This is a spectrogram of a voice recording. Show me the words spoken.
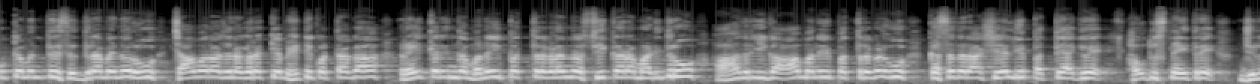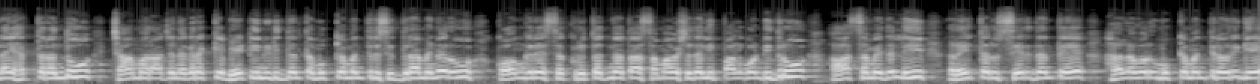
ಮುಖ್ಯಮಂತ್ರಿ ಸಿದ್ದರಾಮಯ್ಯನವರು ಚಾಮರಾಜನಗರಕ್ಕೆ ಭೇಟಿ ಕೊಟ್ಟಾಗ ರೈತರಿಂದ ಮನವಿ ಪತ್ರಗಳನ್ನು ಸ್ವೀಕಾರ ಮಾಡಿದ್ರು. ಆದರೆ ಈಗ ಆ ಮನವಿ ಪತ್ರಗಳು ಕಸದ ರಾಶಿಯಲ್ಲಿ ಪತ್ತೆಯಾಗಿವೆ. ಹೌದು ಸ್ನೇಹಿತರೆ, ಜುಲೈ ಹತ್ತರಂದು ಚಾಮರಾಜನಗರಕ್ಕೆ ಭೇಟಿ ನೀಡಿದ್ದಂಥ ಮುಖ್ಯಮಂತ್ರಿ ಸಿದ್ದರಾಮಯ್ಯನವರು ಕಾಂಗ್ರೆಸ್ ಕೃತಜ್ಞತಾ ಸಮಾವೇಶದಲ್ಲಿ ಪಾಲ್ಗೊಂಡಿದ್ರು. ಆ ಸಮಯದಲ್ಲಿ ರೈತರು ಸೇರಿದಂತೆ ಹಲವರು ಮುಖ್ಯಮಂತ್ರಿಯವರಿಗೆ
